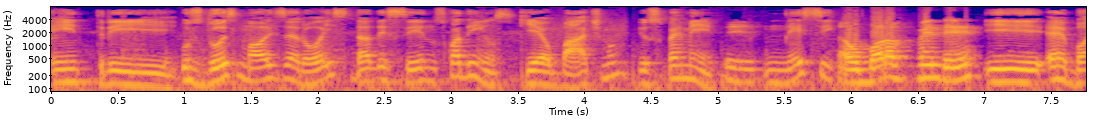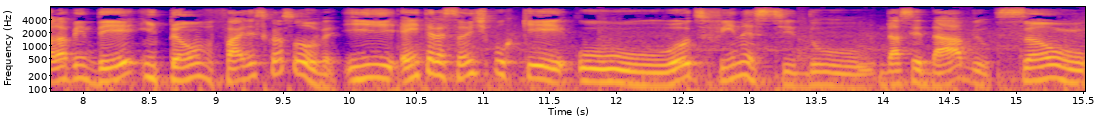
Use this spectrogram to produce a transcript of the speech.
entre os dois maiores heróis da DC nos quadrinhos, que é o Batman e o Superman. E Nesse é o bora vender. e é, bora vender, então faz esse crossover. E é interessante porque o World's Finest do da CW são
